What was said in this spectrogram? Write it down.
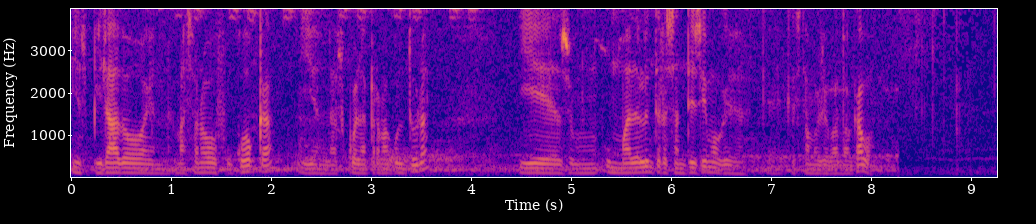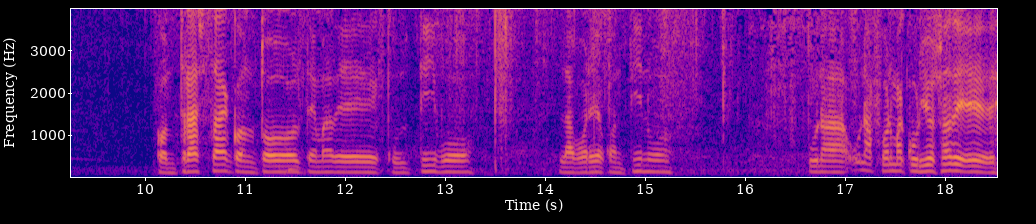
inspirado en Masanobu Fukuoka y en la Escuela de Permacultura y es un, modelo interesantísimo que, estamos llevando a cabo. Contrasta con todo el tema de cultivo, laboreo continuo, una, una forma curiosa de,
